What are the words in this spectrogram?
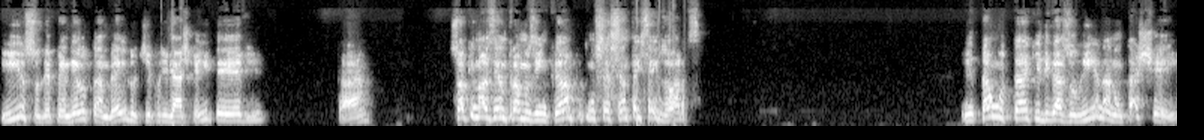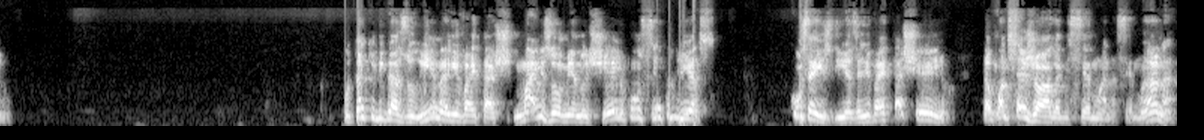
Isso dependendo também do tipo de viagem que ele teve. Tá? Só que nós entramos em campo com 66 horas. Então o tanque de gasolina não está cheio. O tanque de gasolina ele vai estar tá mais ou menos cheio com cinco dias. Com seis dias ele vai estar tá cheio. Então, quando você joga de semana a semana,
